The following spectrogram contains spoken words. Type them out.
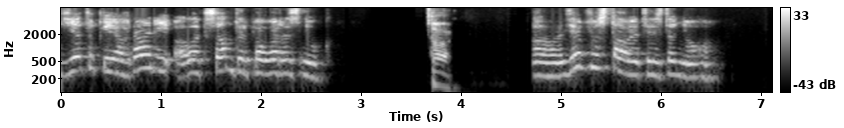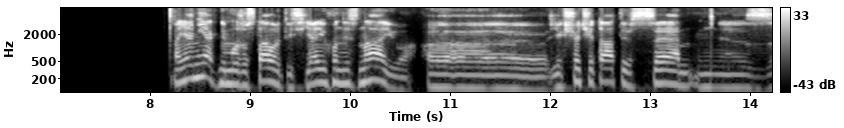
є такий аграрій Олександр Поворознюк. Так. Як ви ставитесь до нього? А я ніяк не можу ставитись, я його не знаю. Е, якщо читати все з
